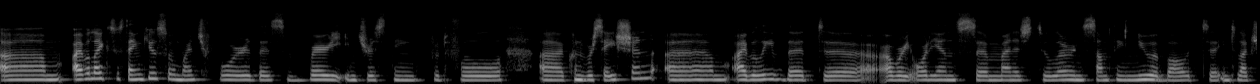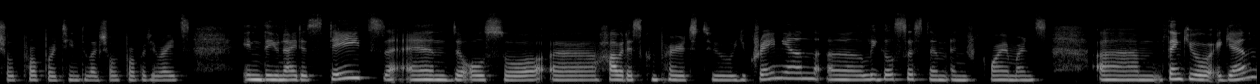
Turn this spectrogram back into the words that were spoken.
um, I would like to thank you so much for this very interesting, fruitful uh, conversation. Um, I believe that uh, our audience uh, managed to learn something new about uh, intellectual property, intellectual property rights in the United States, and also uh, how it is compared to Ukrainian uh, legal system and requirements. Um, thank you again,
